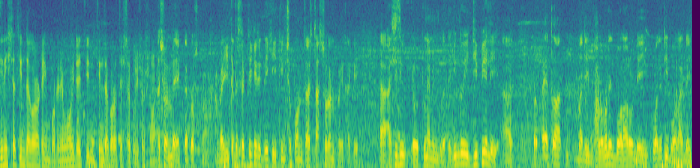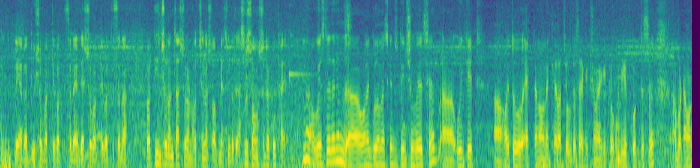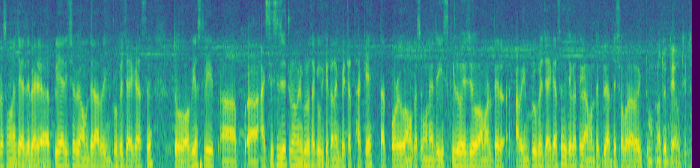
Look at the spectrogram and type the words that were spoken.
জিনিসটা চিন্তা করাটা ইম্পর্টেন্ট এবং ওইটাই চিন্তা করার চেষ্টা করি সবসময়। শোন ভাই একটা প্রশ্ন। আমরা ইন্টারন্যাশনাল ক্রিকেটে দেখি তিনশো পঞ্চাশ চারশো রান হয়ে থাকে। আইসিসি টুর্নামেন্টগুলোতে কিন্তু এই ডিপিএলে এত মানে ভালো মানের বলারও নেই কোয়ালিটি বলার নেই কিন্তু প্লেয়াররা দুশো বাড়তে পারতেছে না দেড়শো বাড়তে পারতেছে না বা তিনশো রান চারশো রান হচ্ছে না সব ম্যাচগুলোতে আসলে সমস্যাটা কোথায়? না অবভিয়াসলি দেখেন অনেকগুলো ম্যাচ কিন্তু তিনশো হয়েছে। উইকেট হয়তো একটা না অনেক খেলা চলতেছে, এক এক সময় এক এক রকম বিহেভ করতেছে। বাট আমার কাছে মনে হয় যে অ্যাজ এ প্লেয়ার হিসেবে আমাদের আরও ইম্প্রুভের জায়গা আছে। তো অবভিয়াসলি আইসিসি যে টুর্নামেন্টগুলো থাকে উইকেট অনেক বেটার থাকে। তারপরেও আমার কাছে মনে হয় যে স্কিল ওয়েজেও আমাদের আরও ইম্প্রুভের জায়গা আছে। ওই জায়গা থেকে আমাদের প্লেয়ারদের সবার আরও একটু নজর দেওয়া উচিত।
